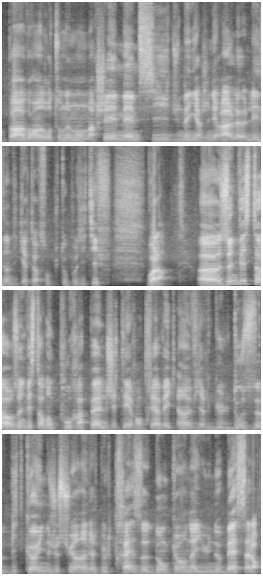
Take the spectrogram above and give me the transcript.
on peut avoir un retournement de marché, même si d'une manière générale, les indicateurs sont plutôt positifs. Voilà. Euh, The Investor, The Investor, donc pour rappel, j'étais rentré avec 1,12 Bitcoin, je suis à 1,13, donc on a eu une baisse. Alors,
